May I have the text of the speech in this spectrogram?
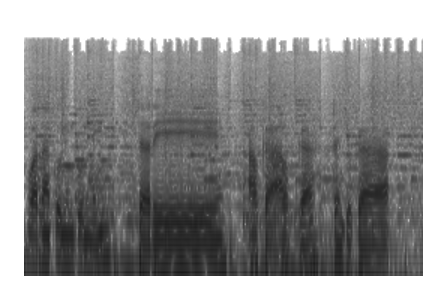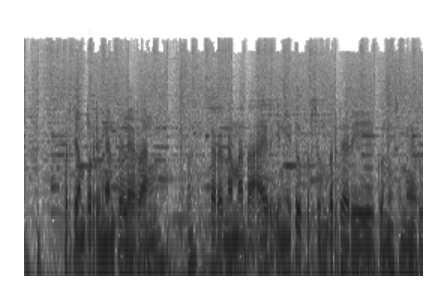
warna kuning-kuning dari alga-alga dan juga bercampur dengan belerang. Karena mata air ini tuh bersumber dari Gunung Semeru.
